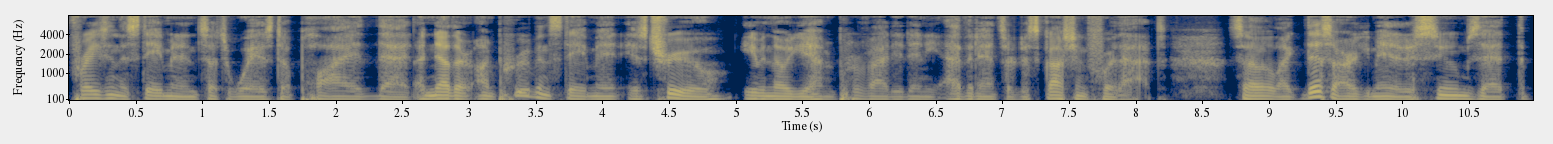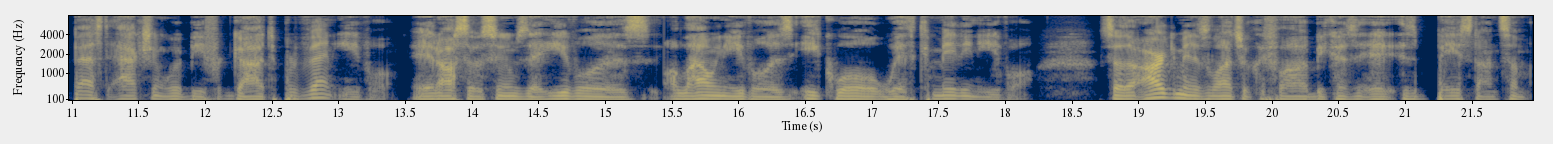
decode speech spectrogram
phrasing the statement in such a way as to apply that another unproven statement is true, even though you haven't provided any evidence or discussion for that. So, like this argument, it assumes that the best action would be for God to prevent evil. It also assumes that evil is allowing evil is equal with committing evil. So the argument is logically flawed because it is based on some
